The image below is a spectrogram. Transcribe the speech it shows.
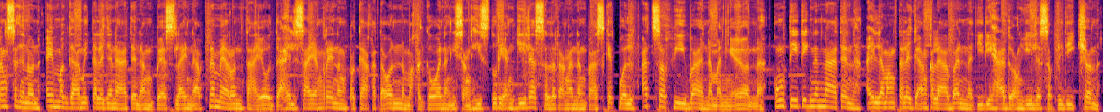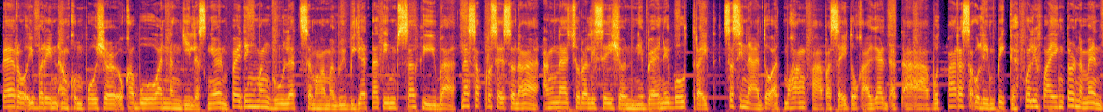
nang sa ganun ay magamit talaga natin ang best lineup na meron tayo dahil sayang rin ang pagkakataon na makagawa ng isang history ang Gilas sa larangan ng basketball at sa FIBA naman ngayon. Kung titignan natin ay lamang talaga ang kalaban na didihado ang Gilas sa prediction pero iba rin ang composure o kabuuan ng Gilas ngayon pwedeng manggulat sa mga mabibigat na team sa FIBA. Nasa proseso na nga ang naturalization ni Benny Boatwright sa Senado at mukhang papasa ito kaagad at aabot para sa Olympic qualifying tournament.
